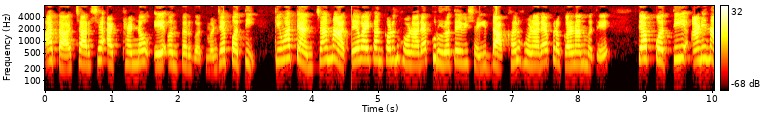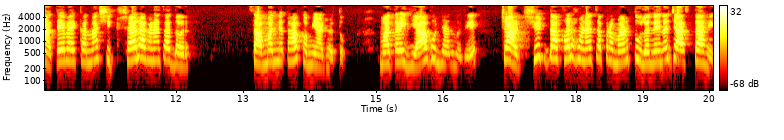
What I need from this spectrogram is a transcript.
आता चारशे अठ्ठ्याण्णव ए अंतर्गत म्हणजे पती किंवा त्यांच्या नातेवाईकांकडून होणाऱ्या क्रूरतेविषयी दाखल होणाऱ्या प्रकरणांमध्ये त्या पती आणि नातेवाईकांना शिक्षा लागण्याचा दर सामान्यतः कमी आढळतो. मात्र या गुन्ह्यांमध्ये चार्जशीट दाखल होण्याचं प्रमाण तुलनेनं जास्त आहे.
